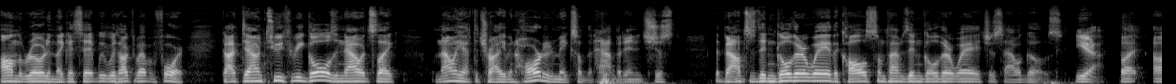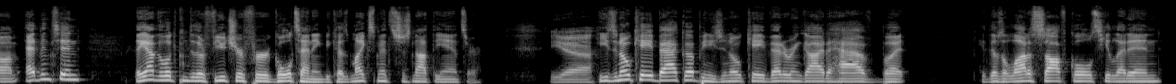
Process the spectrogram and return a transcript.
on the road. And like I said, we, we talked about before, got down two three goals, and now it's like well, now we have to try even harder to make something happen. And it's just the bounces didn't go their way, the calls sometimes didn't go their way. It's just how it goes. Yeah. But um, Edmonton, they have to look into their future for goaltending because Mike Smith's just not the answer. Yeah. He's an okay backup and he's an okay veteran guy to have, but there's a lot of soft goals he let in.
